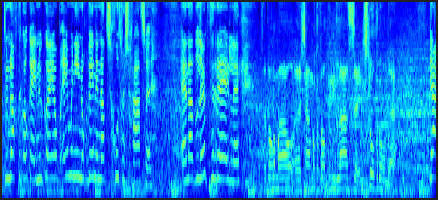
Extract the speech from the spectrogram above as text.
Toen dacht ik, oké, nu kan je op één manier nog winnen en dat is goed gaan schaatsen. En dat lukte redelijk. Is dat allemaal eh, samengevat in die laatste, in die slotronde? hè? Ja,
